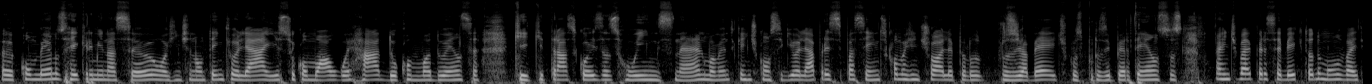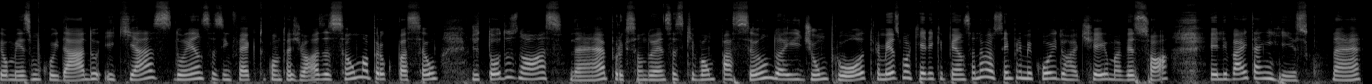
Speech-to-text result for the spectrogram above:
uh, com menos recriminação, a gente não tem que olhar isso como algo errado, como uma doença que, que traz coisas ruins, né? No momento que a gente conseguir olhar para esses pacientes como a gente olha para os diabéticos, para os hipertensos, a gente vai perceber que todo mundo vai ter o mesmo cuidado e que as doenças infecto-contagiosas são uma preocupação de todos nós, né? Porque são doenças que vão passando aí de um para o outro, e mesmo aquele que pensa, não, eu sempre me cuido, ratei uma vez só, ele vai estar em risco, né?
